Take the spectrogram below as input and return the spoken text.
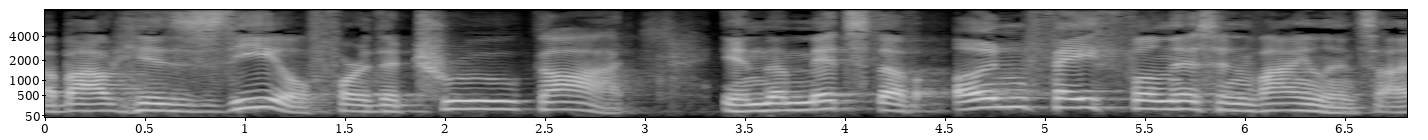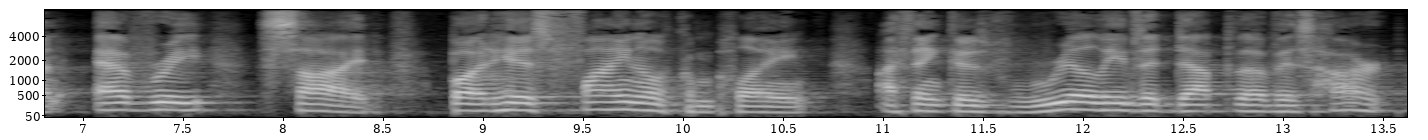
about his zeal for the true God in the midst of unfaithfulness and violence on every side. But his final complaint I think is really the depth of his heart.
